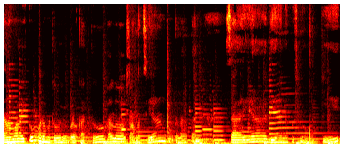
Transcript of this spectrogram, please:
Assalamualaikum warahmatullahi wabarakatuh. Halo selamat siang. Perkenalkan saya Diana Kusmawati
